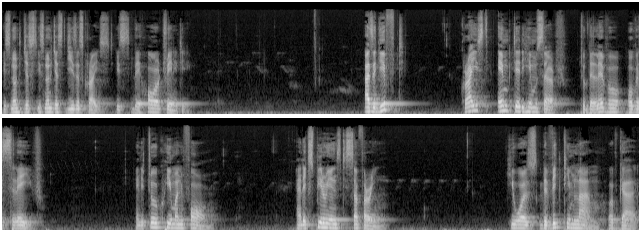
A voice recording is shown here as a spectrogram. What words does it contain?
It's not just, it's not just Jesus Christ, it's the whole Trinity. As a gift, Christ emptied himself to the level of a slave and he took human form and experienced suffering. He was the victim lamb of God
